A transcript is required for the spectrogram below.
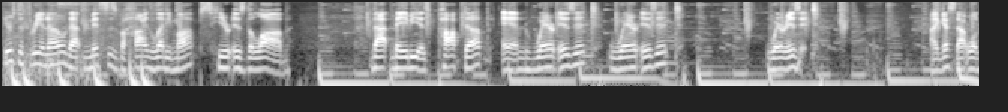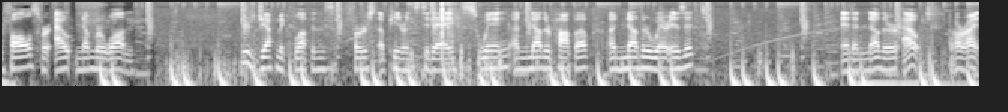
Here's the 3-0 that misses behind Letty Mops. Here is the lob. That baby is popped up, and where is it? Where is it? Where is it? I guess that one falls for out number one. Here's Jeff McFluffin's first appearance today. Swing, another pop-up, another where is it? And another out. All right.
